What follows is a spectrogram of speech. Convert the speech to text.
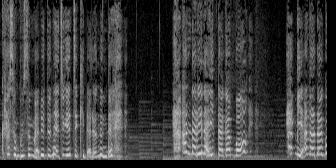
그래서 무슨 말이든 해주겠지 기다렸는데 한 달이나 있다가 뭐 미안하다고?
